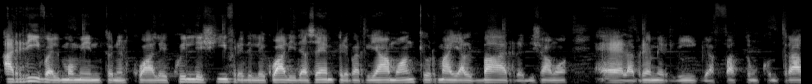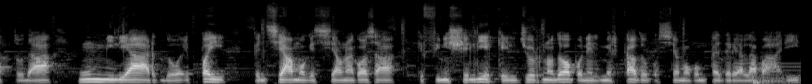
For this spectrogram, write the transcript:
arriva il momento nel quale quelle cifre delle quali da sempre parliamo anche ormai al bar, diciamo, eh, la Premier League ha fatto un contratto da un miliardo e poi pensiamo che sia una cosa che finisce lì e che il giorno dopo nel mercato possiamo competere alla pari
